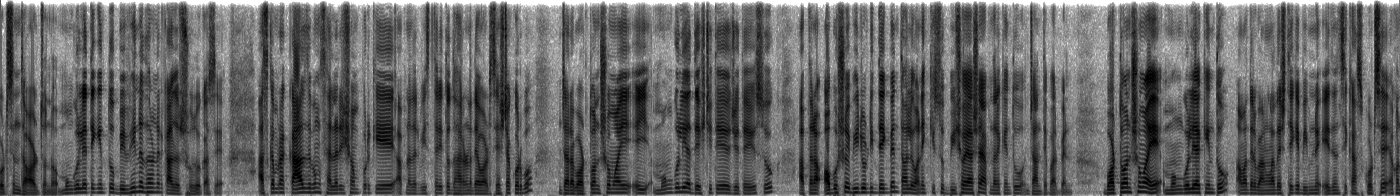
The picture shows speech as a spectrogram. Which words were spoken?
করছেন যাওয়ার জন্য। মঙ্গোলিয়াতে কিন্তু বিভিন্ন ধরনের কাজের সুযোগ আছে। আজকে আমরা কাজ এবং স্যালারি সম্পর্কে আপনাদের বিস্তারিত ধারণা দেওয়ার চেষ্টা করব। যারা বর্তমান সময়ে এই মঙ্গোলিয়া দেশটিতে যেতে ইচ্ছুক, আপনারা অবশ্যই ভিডিওটি দেখবেন, তাহলে অনেক কিছু বিষয় আসায় আপনারা কিন্তু জানতে পারবেন। বর্তমান সময়ে মঙ্গোলিয়া কিন্তু আমাদের বাংলাদেশ থেকে বিভিন্ন এজেন্সি কাজ করছে, এখন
